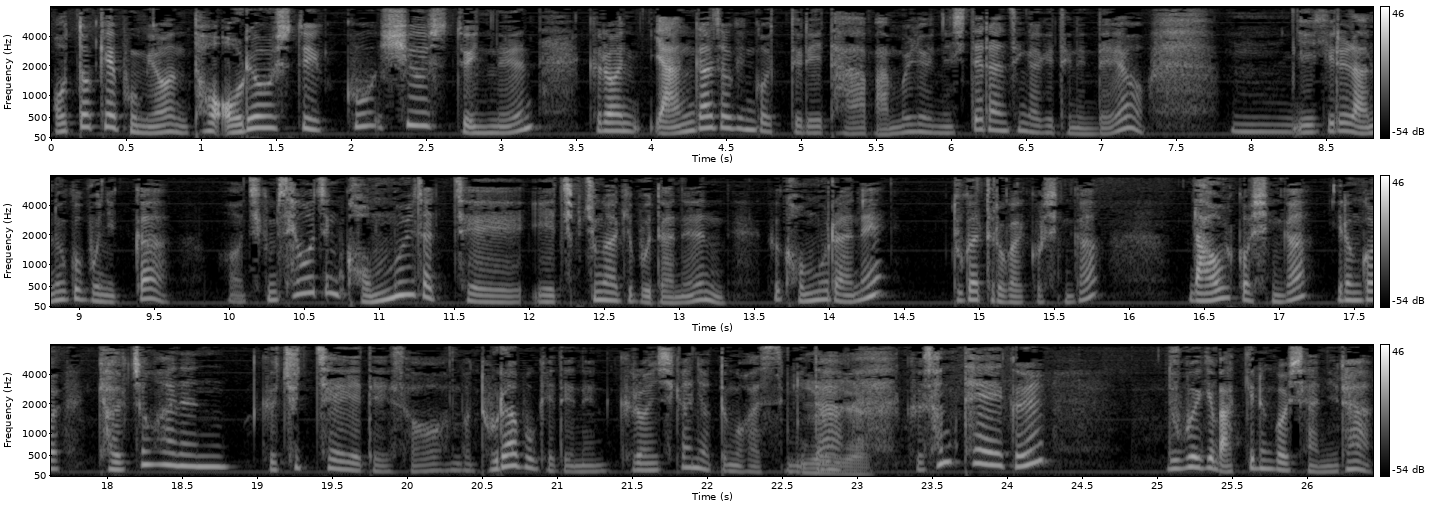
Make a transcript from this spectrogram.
어떻게 보면 더 어려울 수도 있고 쉬울 수도 있는 그런 양가적인 것들이 다 맞물려 있는 시대라는 생각이 드는데요. 음, 얘기를 나누고 보니까 어, 지금 세워진 건물 자체에 집중하기보다는 그 건물 안에 누가 들어갈 것인가, 나올 것인가 이런 걸 결정하는 그 주체에 대해서 한번 돌아보게 되는 그런 시간이었던 것 같습니다. 예, 예. 그 선택을 누구에게 맡기는 것이 아니라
